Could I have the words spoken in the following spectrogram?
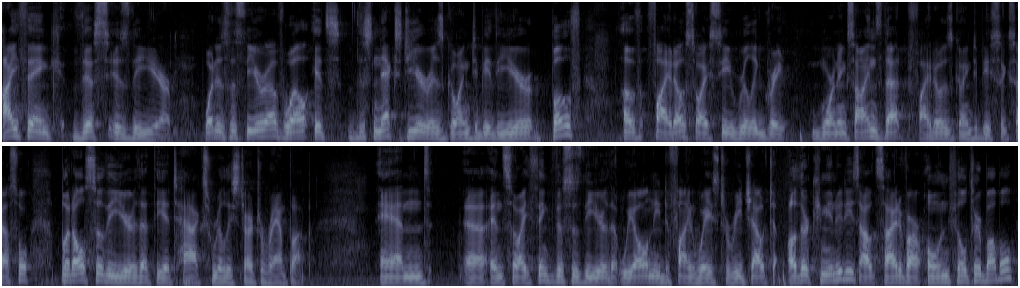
I think this is the year. What is this the year of? Well, it's this next year is going to be the year both of FIDO, so I see really great warning signs that FIDO is going to be successful, but also the year that the attacks really start to ramp up. And uh, and so I think this is the year that we all need to find ways to reach out to other communities outside of our own filter bubble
